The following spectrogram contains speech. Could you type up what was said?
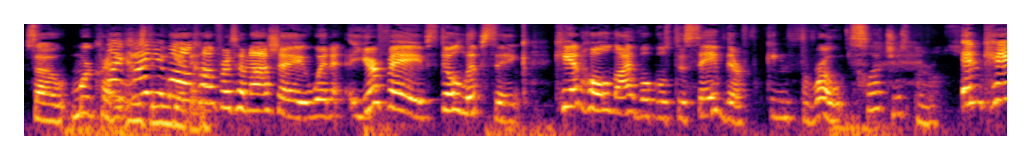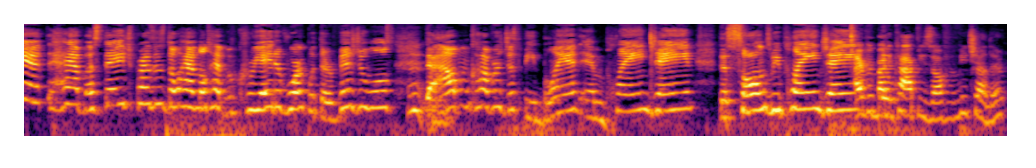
So more credit Like, needs how to you be gonna given. come for Tinashe when your fave still lip sync can't hold live vocals to save their fucking throats, Clutch his pearls. and can't have a stage presence, don't have no type of creative work with their visuals. Mm-mm. The album covers just be bland and plain Jane. The songs be plain Jane. Everybody copies off of each other.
